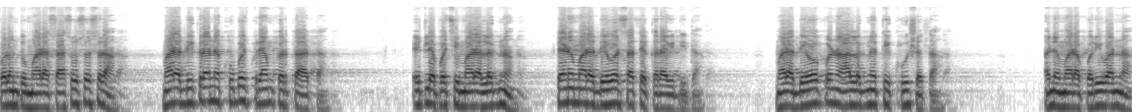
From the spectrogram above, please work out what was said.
પરંતુ મારા સાસુ સસરા મારા દીકરાને ખૂબ જ પ્રેમ કરતા હતા. એટલે પછી મારા લગ્ન તેણે મારા દેવર સાથે કરાવી દીધા. મારા દેવર પણ આ લગ્નથી ખુશ હતા. અને મારા પરિવારના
